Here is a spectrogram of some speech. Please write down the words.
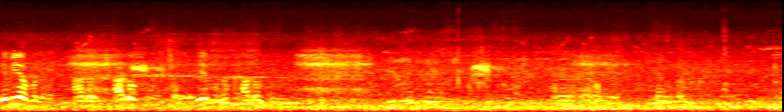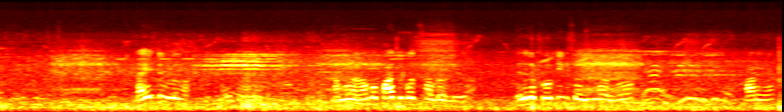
ஹெவியாக பண்ணுங்கள் ஹார்ட் ஒர்க் ஹார்ட் பண்ணுங்கள் சாரி ஹெவியாக பண்ணுங்கள் ஹார்ட் ஒர்க் பண்ணுங்கள் டயட்டு இவ்வளோதான் நம்ம நம்ம பார்த்து பார்த்து சாப்பிட வேண்டியதான் எதில் ப்ரோட்டீன்ஸ் அதிகமாக இருக்கும் பாருங்கள்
